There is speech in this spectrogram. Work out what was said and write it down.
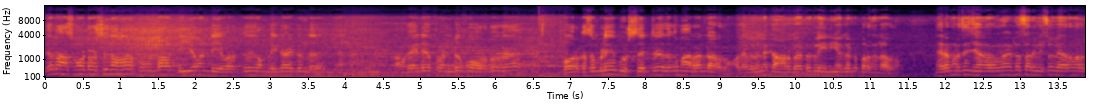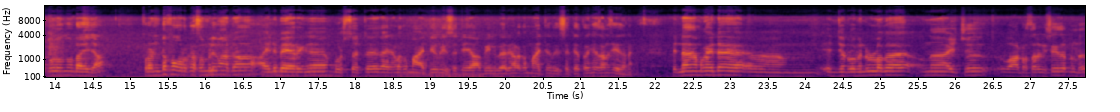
ഇത് മാസ് മോട്ടോഴ്സിൽ നിന്നാണ് ഹോണ്ട ഡിയോ വണ്ടി. വർക്ക് കംപ്ലീറ്റ് ആയിട്ടുണ്ട്. നമുക്കതിന്റെ ഫ്രണ്ട് ഫോർക്കൊക്കെ ഫോർക്ക് അസംബ്ലി ബുഷ് സെറ്റ് ഇതൊക്കെ മാറാനുണ്ടായിരുന്നു. അതേപോലെ തന്നെ കാർബേറ്റർ ക്ലീനിങ് ഒക്കെ പറഞ്ഞിട്ടുണ്ടായിരുന്നു. നേരെ മറിച്ച് ജനറൽ ആയിട്ടുള്ള സർവീസോ വേറെ വർക്കുകളൊന്നും ഉണ്ടായില്ല. ഫ്രണ്ട് ഫോർക്ക് അസംബ്ലി മാറ്റുക അതിന്റെ ബെയറിങ് ബുഷ് സെറ്റ് കാര്യങ്ങളൊക്കെ മാറ്റി റീസെറ്റ് ചെയ്യുക വീൽ ബെയറിങ്ങളൊക്കെ മാറ്റി റീസെറ്റ് ചെയ്യുക അത്രയും കേസാണ് ചെയ്തത്. പിന്നെ നമുക്കതിന്റെ എൻജിൻ റൂമിന്റെ ഉള്ളൊക്കെ ഒന്ന് അഴിച്ച് വാട്ടർ സർവീസ് ചെയ്തിട്ടുണ്ട്.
